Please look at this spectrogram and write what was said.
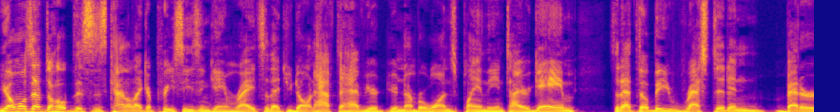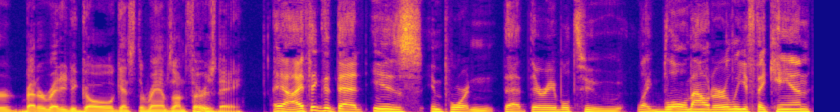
you almost have to hope this is kind of like a preseason game, right? So that you don't have to have your your number ones playing the entire game, so that they'll be rested and better better ready to go against the Rams on Thursday. Yeah, I think that that is important that they're able to like blow them out early if they can.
